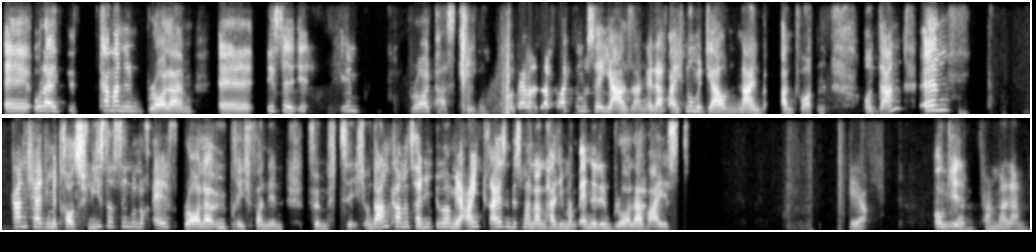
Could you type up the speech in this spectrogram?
äh, oder kann man den Brawler äh, ist er Mhm. im Brawl Pass kriegen? Und wenn man dann sagt, muss er Ja sagen. Er darf eigentlich nur mit Ja und Nein beantworten. Und dann ähm, kann ich halt mit raus schließen, es sind nur noch elf Brawler übrig von den 50. Und dann kann man es halt ihm immer mehr einkreisen, bis man dann halt ihm am Ende den Brawler weiß. ja. Okay, Dann fang mal an.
